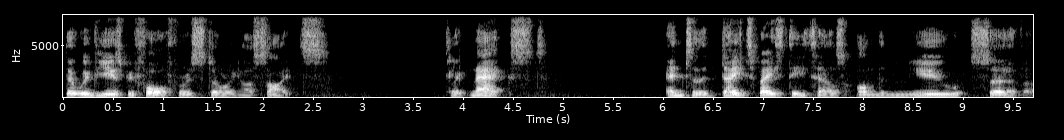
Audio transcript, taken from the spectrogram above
that we've used before for restoring our sites. Click Next enter the database details on the new server.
